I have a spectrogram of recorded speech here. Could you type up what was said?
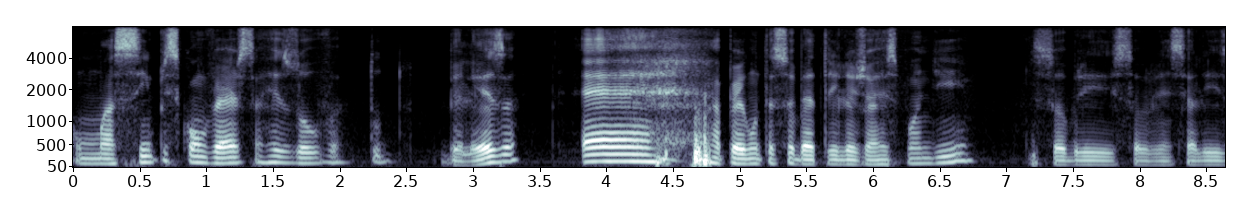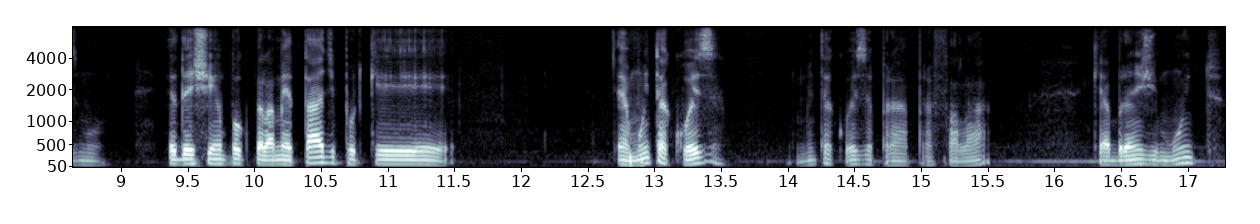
uma simples conversa resolva tudo, beleza? É, a pergunta sobre a trilha eu já respondi, sobre sobrevivencialismo eu deixei um pouco pela metade porque é muita coisa, muita coisa para falar, que abrange muito.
